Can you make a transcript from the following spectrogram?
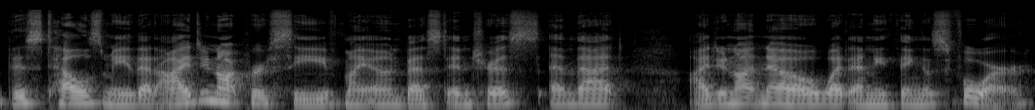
This tells me that I do not perceive my own best interests and that I do not know what anything is for.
